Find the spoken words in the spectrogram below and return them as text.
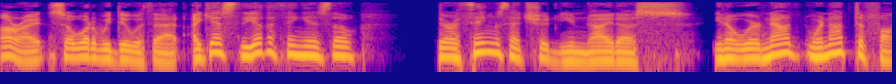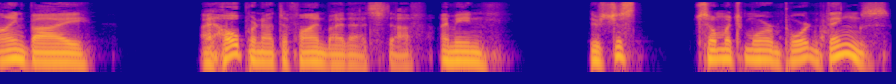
all right. So what do we do with that? I guess the other thing is though, there are things that should unite us. You know, we're now we're not defined by. I hope we're not defined by that stuff. I mean, there's just so much more important things.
